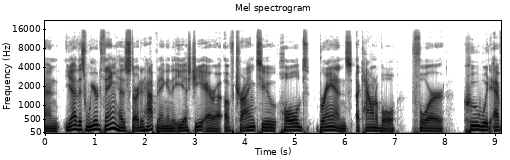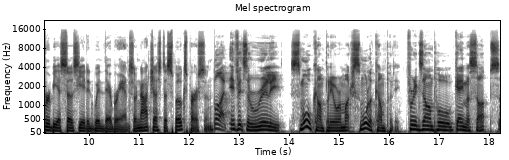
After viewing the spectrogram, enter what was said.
And yeah, this weird thing has started happening in the ESG era of trying to hold brands accountable for who would ever be associated with their brand. So not just a spokesperson. But if it's a really small company or a much smaller company, for example, Gamer Supps,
